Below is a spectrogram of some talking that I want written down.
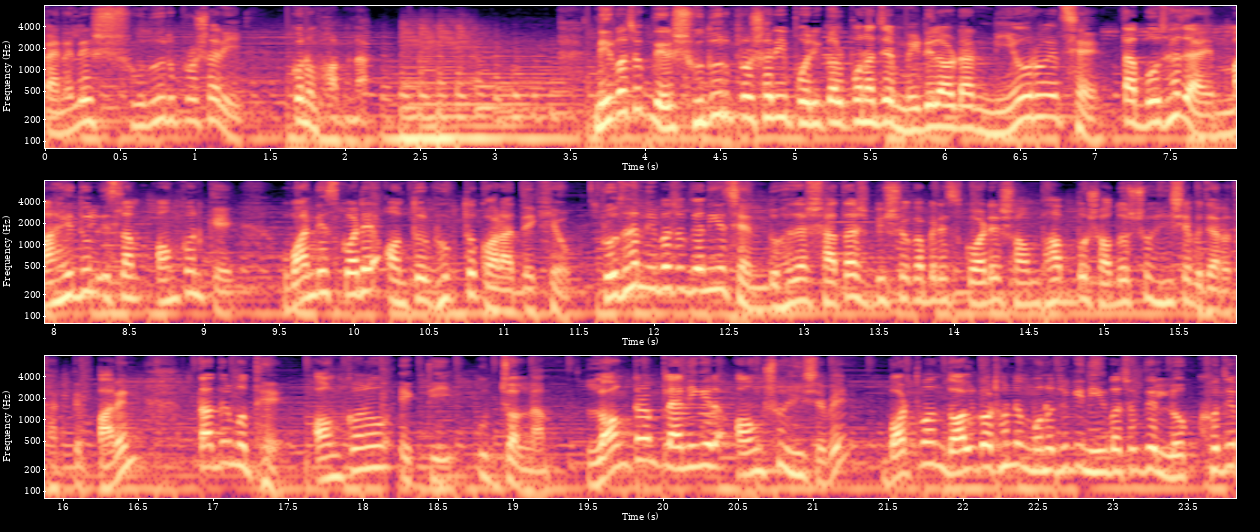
প্যানেলের সুদূর প্রসারী কোনো ভাবনা। নির্বাচকদের সুদূর প্রসারী পরিকল্পনা যে মিডল অর্ডার নিয়েও রয়েছে, তা বোঝা যায় মাহিদুল ইসলাম অঙ্কনকে ওয়ানডে স্কোয়াডে অন্তর্ভুক্ত করা দেখেও। প্রধান নির্বাচক জানিয়েছেন দু বিশ্বকাপের স্কোয়াডের সম্ভাব্য সদস্য হিসেবে যারা থাকতে পারেন, তাদের মধ্যে অঙ্কনও একটি উজ্জ্বল নাম। লং টার্ম প্ল্যানিং এর অংশ হিসেবে বর্তমান দল গঠনে মনোযোগী নির্বাচকদের লক্ষ্য যে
